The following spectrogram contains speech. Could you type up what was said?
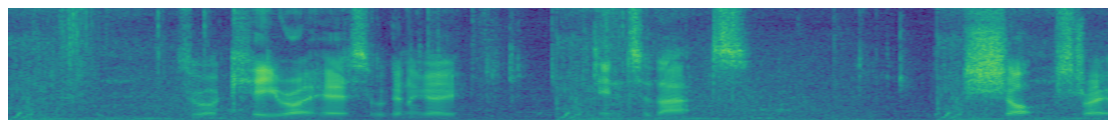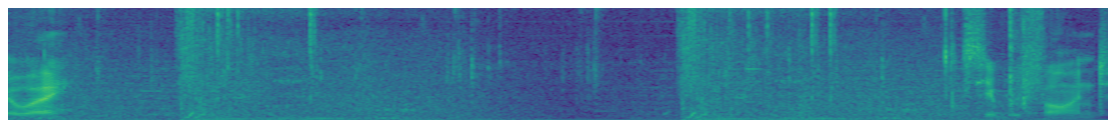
So we've got a key right here, so we're going to go into that shop straight away. See what we find.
